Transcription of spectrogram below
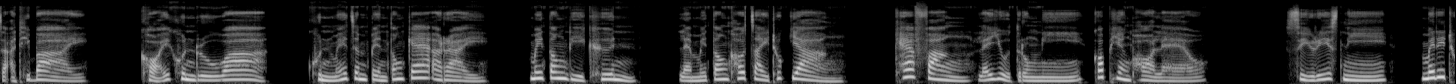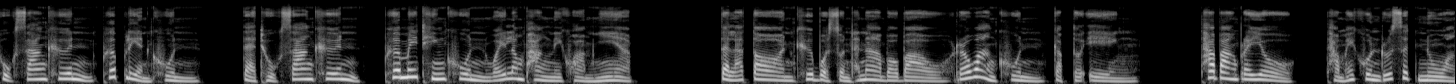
จะอธิบาย ขอให้คุณรู้ว่า คุณไม่จำเป็นต้องแก้อะไร ไม่ต้องดีขึ้น และไม่ต้องเข้าใจทุกอย่าง แค่ฟังและอยู่ตรงนี้ก็เพียงพอแล้ว ซีรีส์นี้ไม่ได้ถูกสร้างขึ้นเพื่อเปลี่ยนคุณ แต่ถูกสร้างขึ้นเพื่อไม่ทิ้งคุณไว้ลำพังในความเงียบ แต่ละตอนคือบทสนทนาเบาๆ ระหว่างคุณกับตัวเอง ถ้าบางประโยคทำให้คุณรู้สึกหน่วง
